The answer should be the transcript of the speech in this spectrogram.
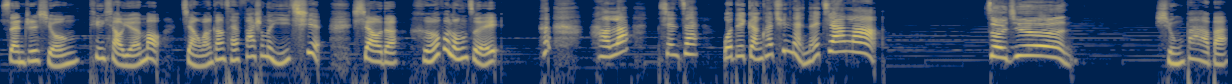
三只熊听小圆帽讲完刚才发生的一切，笑得合不拢嘴。哼，好了，现在我得赶快去奶奶家了。再见，熊爸爸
